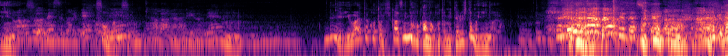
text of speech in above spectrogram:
いいのよあそうねすごいねそうなん。ですよ、幅があるよねうん、で言われたこと聞かずに他のこと見てる人もいいのよ確かにだけど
